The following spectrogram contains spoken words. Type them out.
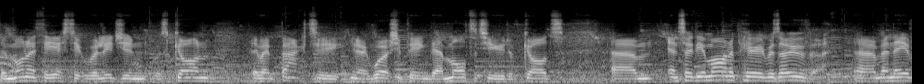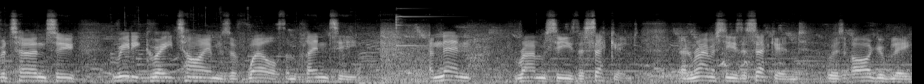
The monotheistic religion was gone. They went back to, you know, worshipping their multitude of gods. Um, and so the Amarna period was over, um, and they had returned to really great times of wealth and plenty. And then Ramses II. And Ramses II was arguably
